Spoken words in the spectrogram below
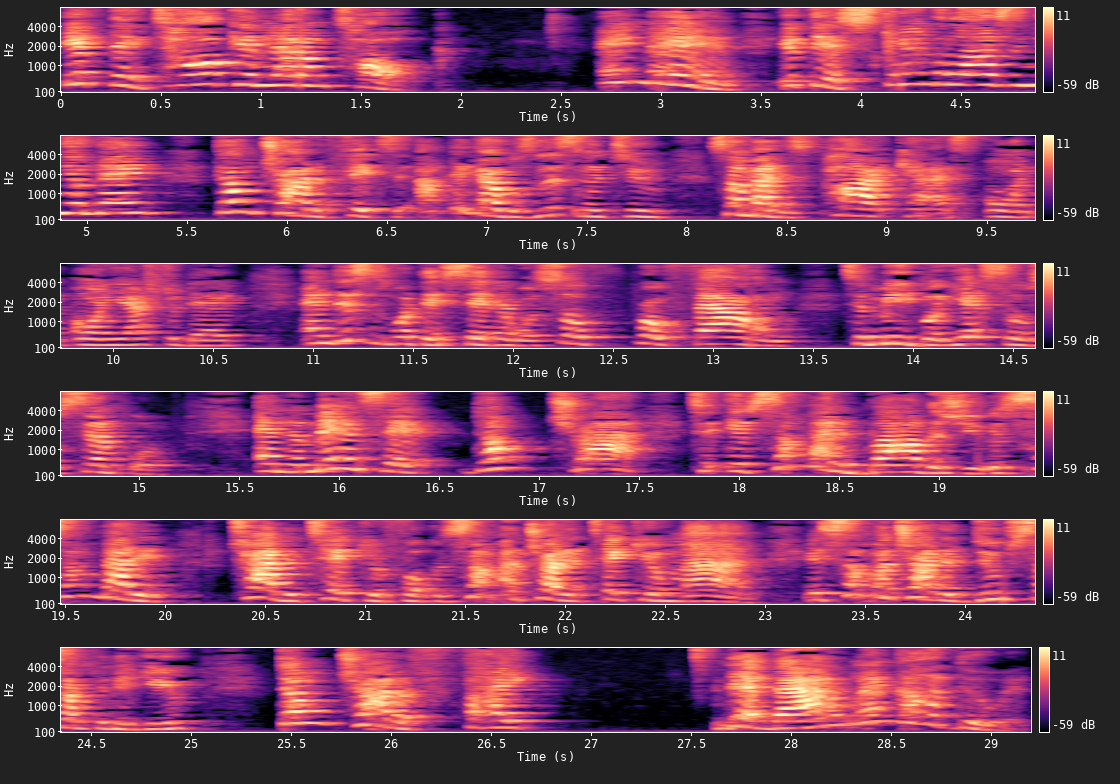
If they talk and let them talk. Amen. If they're scandalizing your name, don't try to fix it. I think I was listening to somebody's podcast on, on yesterday, and this is what they said that was so profound to me, but yet so simple. And the man said, don't try to, if somebody bothers you, if somebody tried to take your focus, somebody tried to take your mind, if someone tried to do something to you, don't try to fight that battle. Let God do it.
